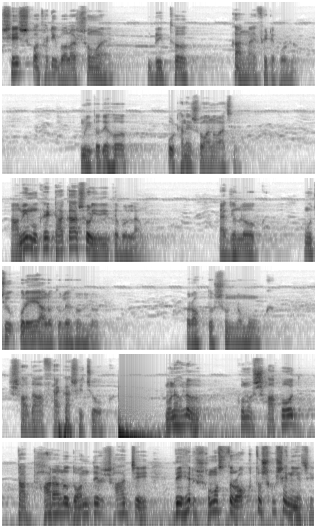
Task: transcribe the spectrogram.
শেষ কথাটি বলার সময় বৃদ্ধ কান্নায় ফেটে পড়ল। মৃতদেহ উঠানে শোয়ানো আছে। আমি মুখের ঢাকা সরিয়ে দিতে বললাম। একজন লোক উঁচু করে আলো তুলে ধরল। রক্তশূন্য মুখ, সাদা ফ্যাকাশে চোখ। মনে হলো কোনো সাপদ তার ধারালো দন্তের সাহায্যে দেহের সমস্ত রক্ত শুষে নিয়েছে।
